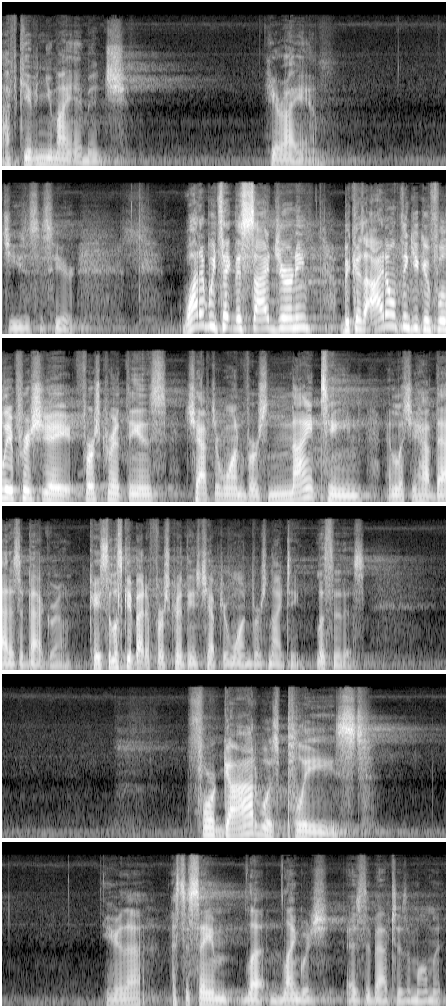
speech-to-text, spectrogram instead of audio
I've given you my image. Here I am. Jesus is here. Why did we take this side journey? Because I don't think you can fully appreciate 1 Corinthians chapter 1 verse 19 unless you have that as a background. Okay, so let's get back to 1 Corinthians chapter 1 verse 19. Listen to this. For God was pleased. You hear that? That's the same language as the baptism moment.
